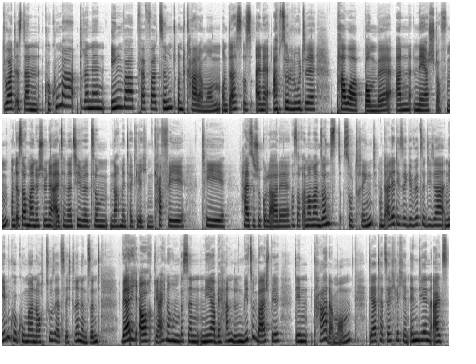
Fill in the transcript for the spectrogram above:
Dort ist dann Kurkuma drinnen, Ingwer, Pfeffer, Zimt und Kardamom. Und das ist eine absolute Powerbombe an Nährstoffen und ist auch mal eine schöne Alternative zum nachmittäglichen Kaffee, Tee, heiße Schokolade, was auch immer man sonst so trinkt. Und alle diese Gewürze, die da neben Kurkuma noch zusätzlich drinnen sind, werde ich auch gleich noch ein bisschen näher behandeln, wie zum Beispiel den Kardamom, der tatsächlich in Indien als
